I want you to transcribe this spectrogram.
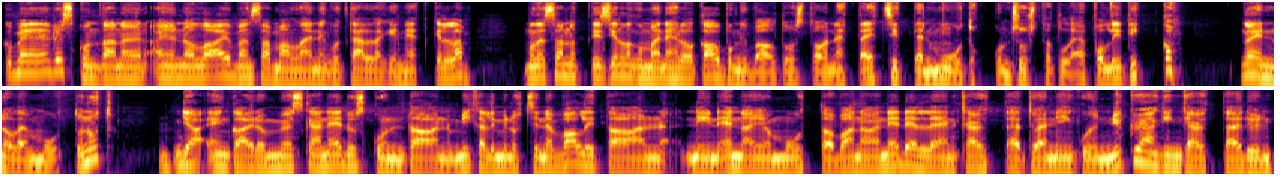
Kun menen eduskuntaan, aion, aion olla aivan samanlainen kuin tälläkin hetkellä. Mulle sanottiin silloin, kun mä en ehdolla kaupunginvaltuustoon, että et sitten muutu, kun susta tulee poliitikko. No en ole muuttunut. Ja en kaido myöskään eduskuntaan. Mikäli minut sinne valitaan, niin en aio muuttua, vaan aion edelleen käyttäytyä niin kuin nykyäänkin käyttäydyn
